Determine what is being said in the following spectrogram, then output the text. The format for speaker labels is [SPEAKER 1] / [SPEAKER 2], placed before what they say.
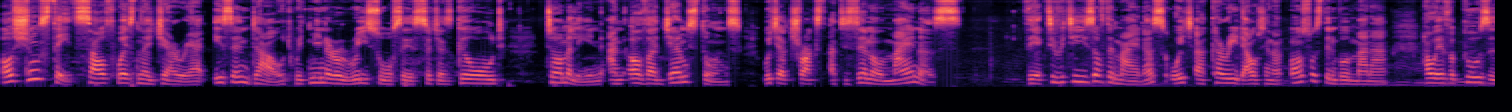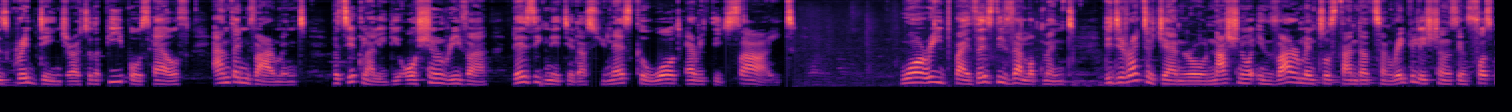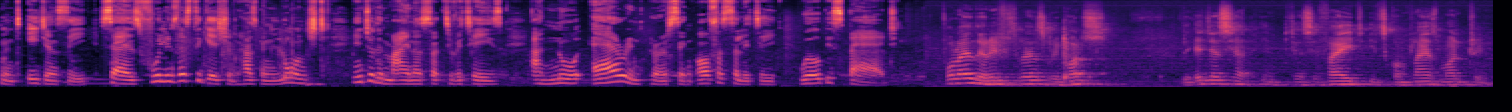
[SPEAKER 1] Osun State, southwest Nigeria, is endowed with mineral resources such as gold, tourmaline, and other gemstones, which attracts artisanal miners. The activities of the miners, which are carried out in an unsustainable manner, however, poses great danger to the people's health and the environment, particularly the Osun River, designated as UNESCO World Heritage Site. Worried by this development, the Director General, National Environmental Standards and Regulations Enforcement Agency, says full investigation has been launched into the miners' activities and no erring person or facility will be spared.
[SPEAKER 2] Following the reference reports, the agency had intensified its compliance monitoring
